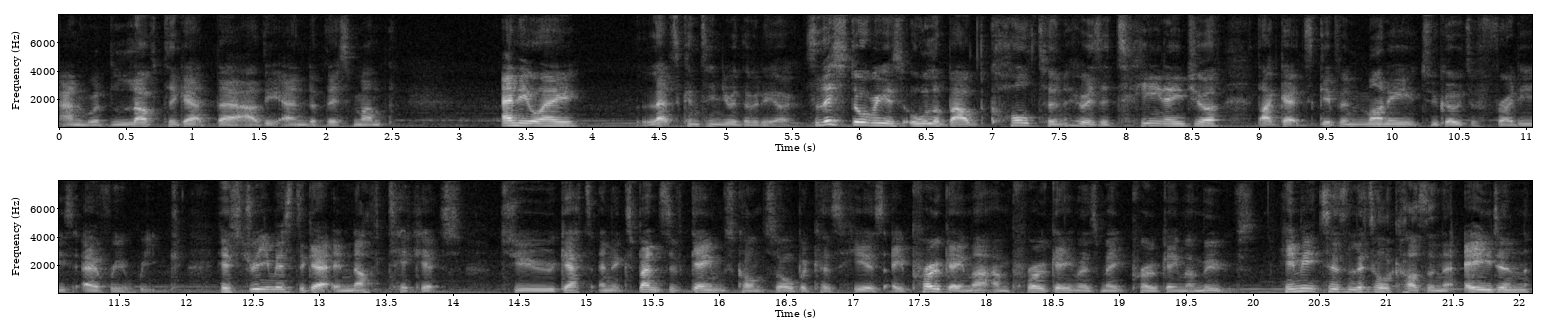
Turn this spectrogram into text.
and would love to get there at the end of this month. Anyway, let's continue with the video. So this story is all about Colton, who is a teenager that gets given money to go to Freddy's every week. His dream is to get enough tickets to get an expensive games console because he is a pro gamer and pro gamers make pro gamer moves. He meets his little cousin Aiden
